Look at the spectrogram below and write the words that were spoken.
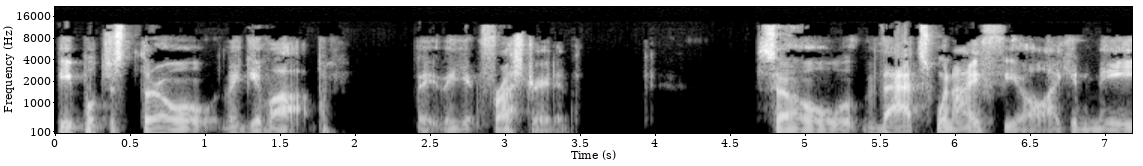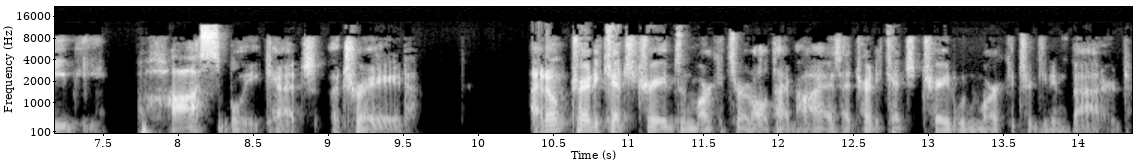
People just throw, they give up, they, they get frustrated. So that's when I feel I can maybe possibly catch a trade I don't try to catch trades when markets are at all time highs. I try to catch a trade when markets are getting battered.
